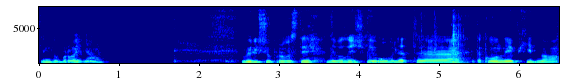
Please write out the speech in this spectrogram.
Всім доброго дня. Вирішив провести невеличкий огляд е, такого необхідного,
